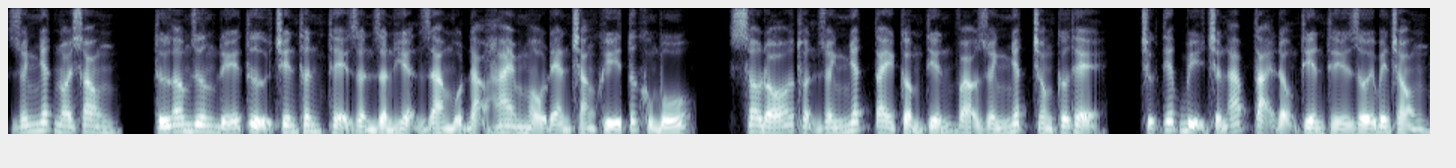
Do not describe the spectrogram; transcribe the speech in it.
Doanh nhất nói xong, từ âm dương đế tử trên thân thể dần dần hiện ra một đạo hai màu đen trắng khí tức khủng bố, sau đó thuận doanh nhất tay cầm tiến vào doanh nhất trong cơ thể, trực tiếp bị chấn áp tại động tiên thế giới bên trong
